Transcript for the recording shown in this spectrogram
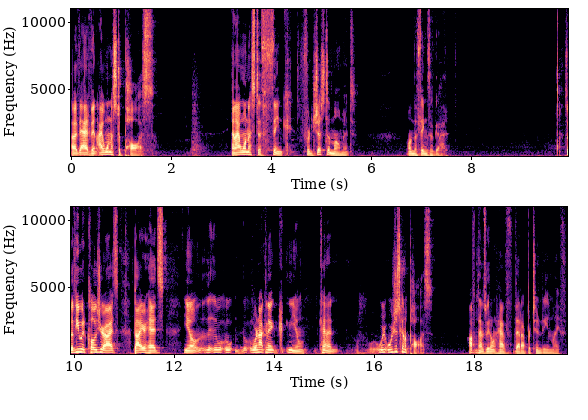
of Advent, I want us to pause. And I want us to think for just a moment on the things of God. So if you would close your eyes, bow your heads, you know, we're not going to, you know, kind of, we're, just going to pause. Oftentimes we don't have that opportunity in life,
